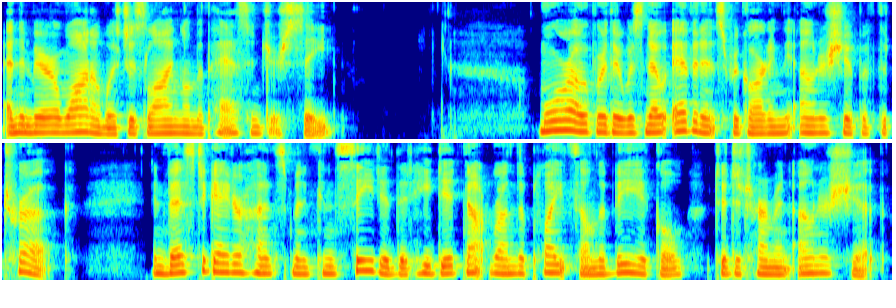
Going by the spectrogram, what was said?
and the marijuana was just lying on the passenger seat. Moreover, there was no evidence regarding the ownership of the truck. Investigator Huntsman conceded that he did not run the plates on the vehicle to determine ownership.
